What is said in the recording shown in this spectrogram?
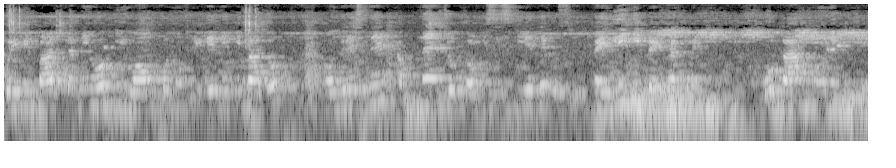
कोई भी बात करनी हो, युवाओं को नौकरी देने की बात हो, कांग्रेस ने अपने जो प्रोमिस किए थे, उस पहली ही बैठक में वो काम पूर्ण किए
